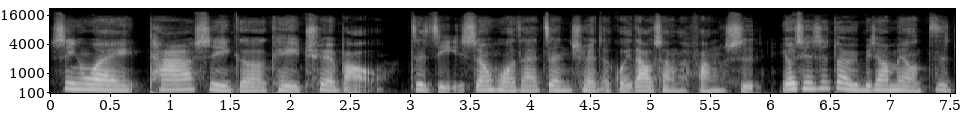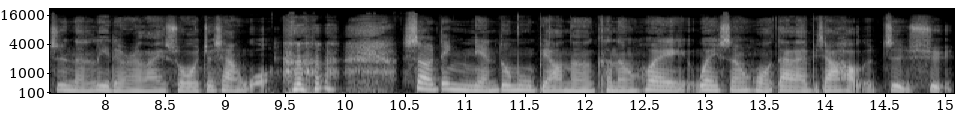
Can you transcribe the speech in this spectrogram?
是因为它是一个可以确保。自己生活在正确的轨道上的方式，尤其是对于比较没有自制能力的人来说，就像我，设定年度目标呢，可能会为生活带来比较好的秩序。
